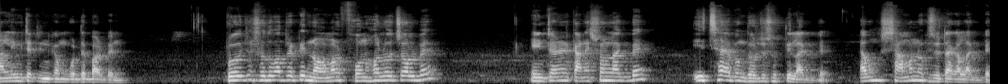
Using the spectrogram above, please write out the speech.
আনলিমিটেড ইনকাম করতে পারবেন। প্রয়োজন শুধুমাত্র একটি নর্মাল ফোন হলেও চলবে ইন্টারনেট কানেকশন লাগবে, ইচ্ছা এবং ধৈর্য শক্তি লাগবে, এবং সামান্য কিছু টাকা লাগবে।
